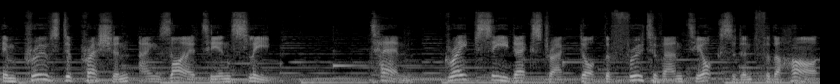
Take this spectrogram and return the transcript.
Improves depression, anxiety and sleep. 10. Grape seed extract. The fruit of antioxidant for the heart,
